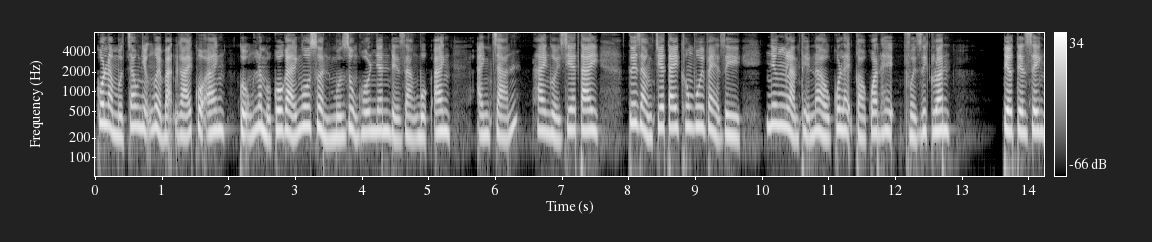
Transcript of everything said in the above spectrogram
Cô là một trong những người bạn gái của anh, cũng là một cô gái ngu xuẩn muốn dùng hôn nhân để ràng buộc anh. Anh chán, hai người chia tay. Tuy rằng chia tay không vui vẻ gì, nhưng làm thế nào cô lại có quan hệ với Dịch Luân? Tiêu tiên sinh,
